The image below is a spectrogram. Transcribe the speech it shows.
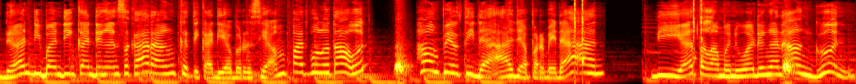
dan dibandingkan dengan sekarang ketika dia berusia 40 tahun, hampir tidak ada perbedaan. Dia telah menua dengan anggun.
